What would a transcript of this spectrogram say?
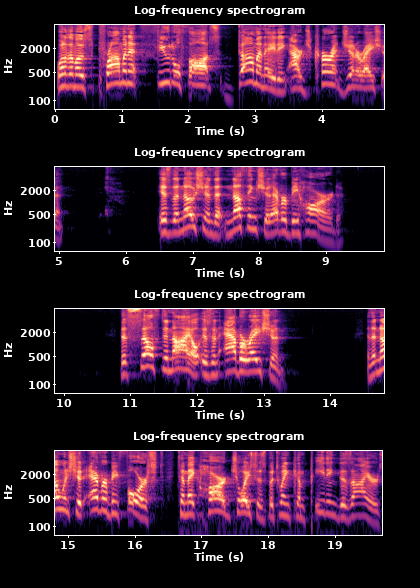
One of the most prominent futile thoughts dominating our current generation is the notion that nothing should ever be hard. That self denial is an aberration. And that no one should ever be forced to make hard choices between competing desires.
